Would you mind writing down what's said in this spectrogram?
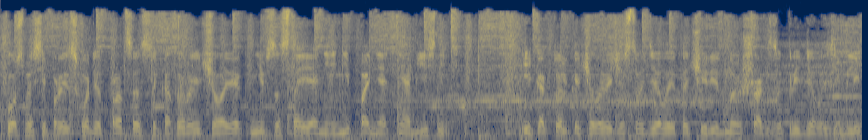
в космосе происходят процессы, которые человек не в состоянии ни понять, ни объяснить. И как только человечество делает очередной шаг за пределы Земли,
